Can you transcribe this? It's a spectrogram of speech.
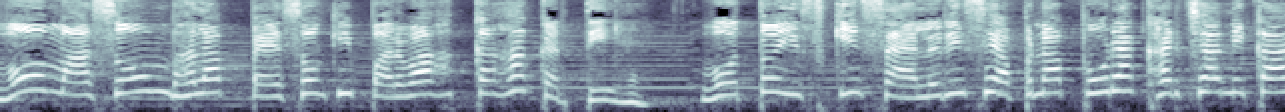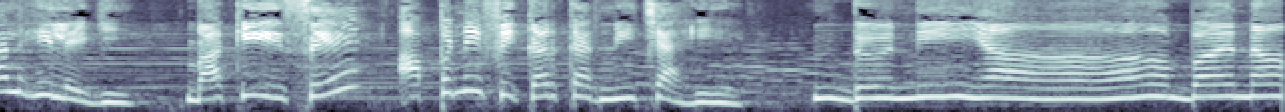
वो मासूम भला पैसों की परवाह कहाँ करती है? वो तो इसकी सैलरी से अपना पूरा खर्चा निकाल ही लेगी। बाकी इसे अपनी फ़िक्र करनी चाहिए। दुनिया बनाने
